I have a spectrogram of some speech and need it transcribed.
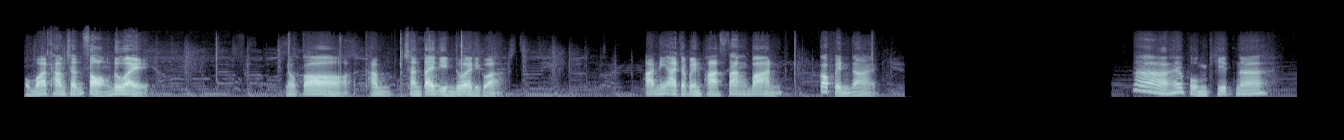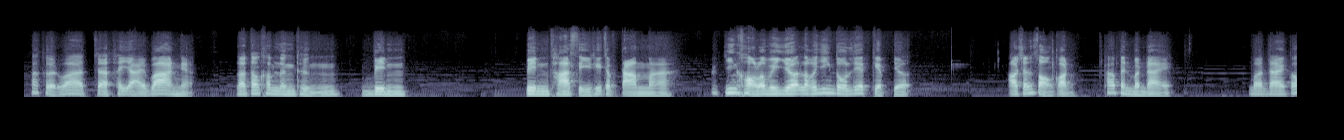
ผมว่าทำชั้นสองด้วย แล้วก็ทำชั้นใต้ดินด้วยดีกว่า อันนี้อาจจะเป็นพาร์ทสร้างบ้านก็เป็นได้ ถ้าให้ผมคิดนะ ถ้าเกิดว่าจะขยายบ้านเนี่ย เราต้องคำนึงถึงบิน บินภาษีที่จะตามมา ยิ่งของเรามีเยอะเราก็ยิ่งโดนเรียกเก็บเยอะ เอาชั้นสองก่อน ถ้าเป็นบันได บันไดก็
